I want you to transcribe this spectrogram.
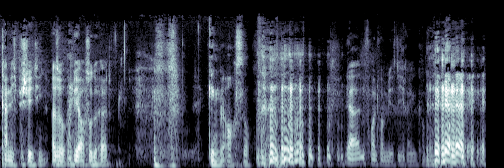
Kann ich bestätigen. Also, ich auch so gehört. Ging mir auch so. Ja, ein Freund von mir ist nicht reingekommen.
